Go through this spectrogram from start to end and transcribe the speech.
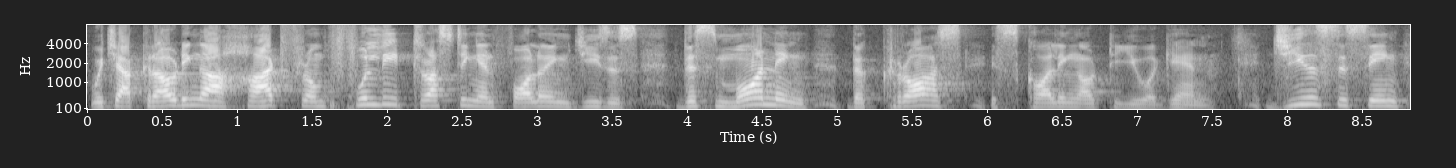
which are crowding our heart from fully trusting and following Jesus, this morning the cross is calling out to you again. Jesus is saying,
